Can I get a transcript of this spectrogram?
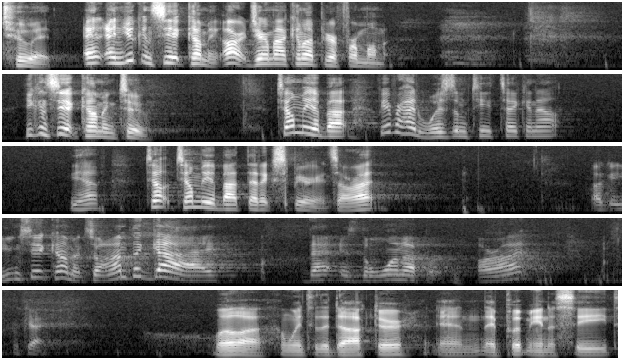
to it. And, and you can see it coming. All right, Jeremiah, come up here for a moment. You can see it coming too. Tell me about have you ever had wisdom teeth taken out? You have? Tell, tell me about that experience, all right? Okay, you can see it coming. So I'm the guy that is the one upper, all right? Okay. Well, uh, I went to the doctor and they put me in a seat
